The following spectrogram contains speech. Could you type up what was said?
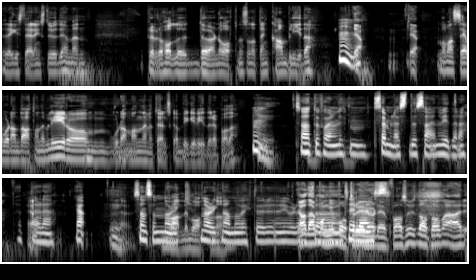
registreringsstudie, men prøver å holde dørene åpne sånn at den kan bli det. Mm. Ja. Ja. Når man ser hvordan dataene blir, og hvordan man eventuelt skal bygge videre på det. Mm. Sånn at du får en liten sømløs design videre etter Ja. det. Ja. Mm. Sånn som Nordic, Nordic Nanovektor gjorde Ja, det er så mange måter å gjøre det på. Altså, hvis dataene er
